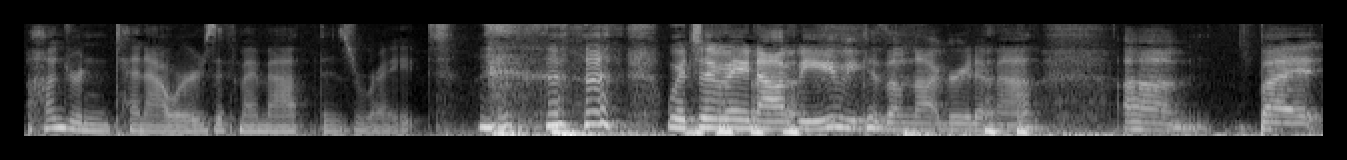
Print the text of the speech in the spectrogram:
110 hours if my math is right, which it may not be because I'm not great at math. Um, but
